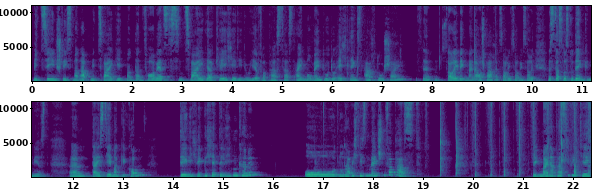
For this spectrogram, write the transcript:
Mit zehn schließt man ab, mit zwei geht man dann vorwärts. Das sind zwei der Kelche, die du hier verpasst hast. Ein Moment, wo du echt denkst, ach du Scheiße, sorry wegen meiner Aussprache, sorry, sorry, sorry. Das ist das, was du denken wirst. Ähm, da ist jemand gekommen, den ich wirklich hätte lieben können. Und nun habe ich diesen Menschen verpasst. Wegen meiner Passivität.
